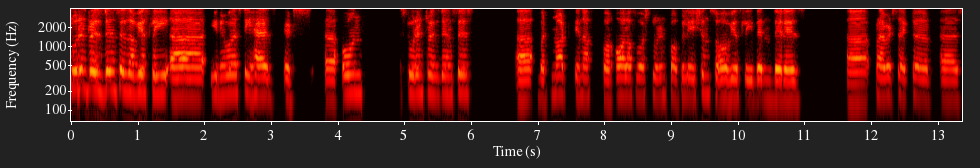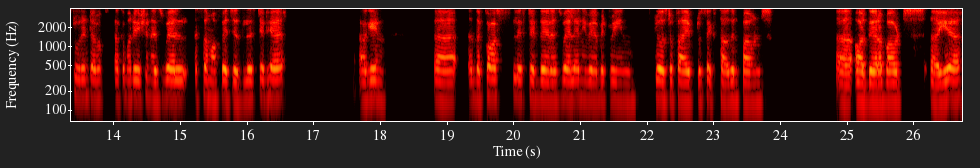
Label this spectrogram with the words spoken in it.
student residences, obviously, uh, university has its uh, own student residences, uh, but not enough for all of our student population. So obviously, then there is uh, private sector uh, student accommodation as well, some of which is listed here. Again, uh, the costs listed there as well, anywhere between close to five to six thousand pounds, or thereabouts a year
